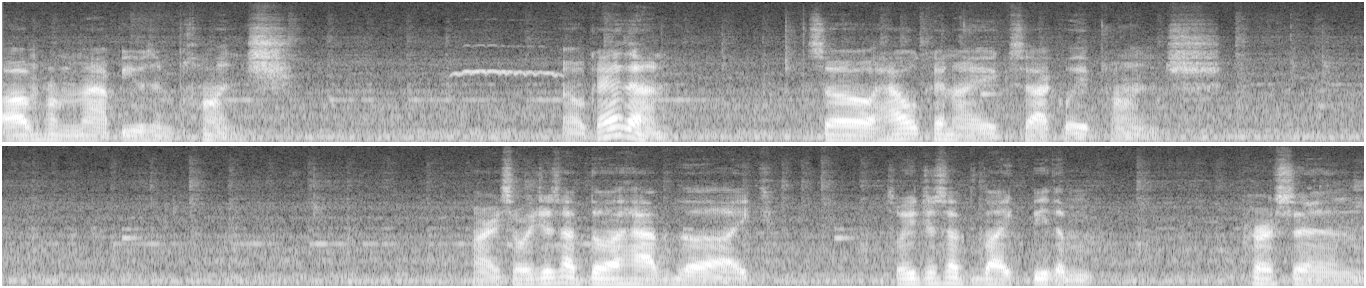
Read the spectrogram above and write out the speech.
um, from the map using punch. Okay then. So how can I exactly punch? Alright, so we just have to have the, like... So we just have to, like, be the person...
